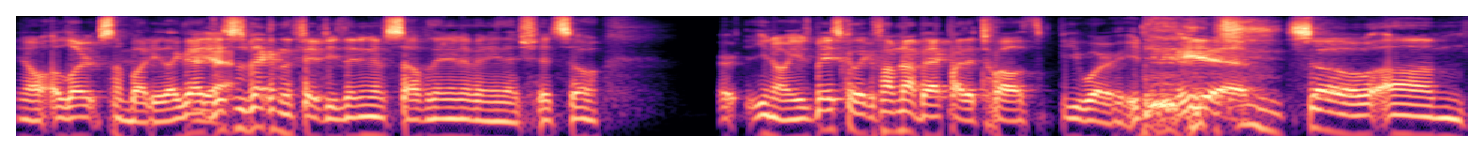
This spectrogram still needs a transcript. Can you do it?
you know, alert somebody like that. This Yeah. was back in the fifties. They didn't have cell phone. They didn't have any of that shit. So, or, you know, he was basically like, if I'm not back by the twelfth, be worried. Yeah. so, um,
